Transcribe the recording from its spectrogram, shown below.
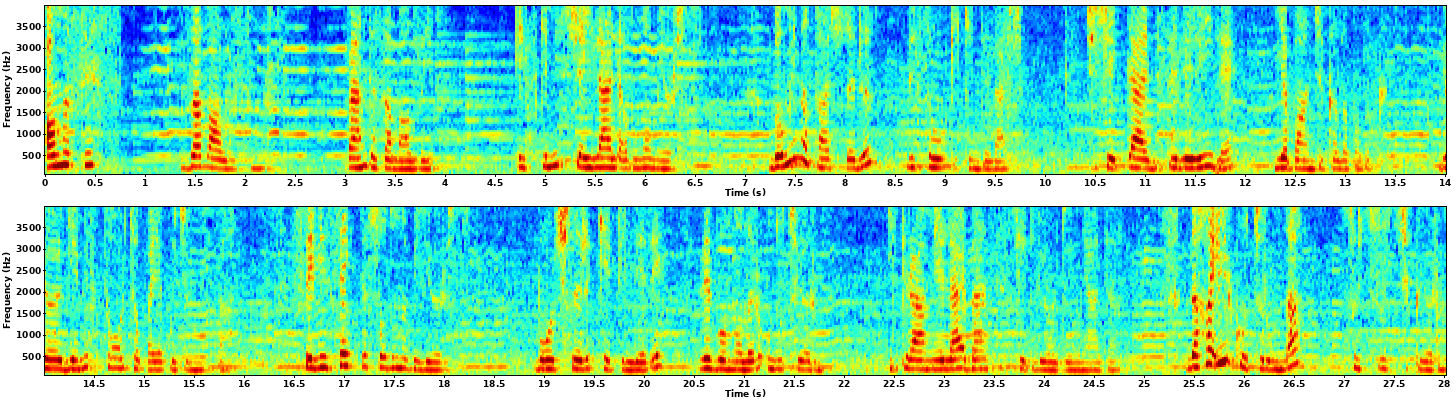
Ama siz zavallısınız. Ben de zavallıyım. Eskimiz şeylerle avunamıyoruz. Domino taşları ve soğuk ikindiler. Çiçekli elbiseleriyle yabancı kalabalık. Gölgemiz tor top ayak ucumuzda. Sevinsek de sonunu biliyoruz. Borçları, kefilleri ve bonoları unutuyorum. İkramiyeler bensiz çekiliyor dünyada. Daha ilk oturumda suçsuz çıkıyorum.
